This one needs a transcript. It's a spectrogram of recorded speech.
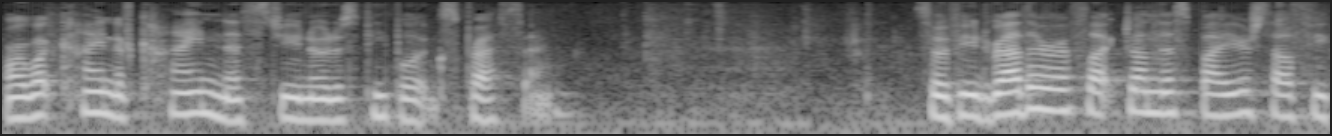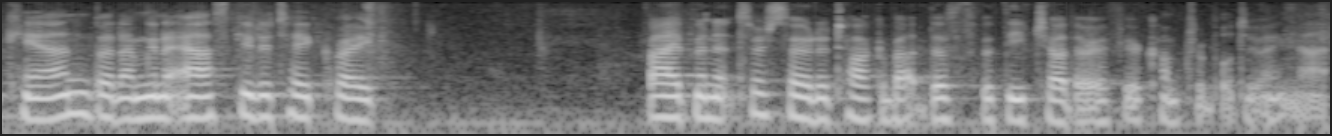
Or what kind of kindness do you notice people expressing? So if you'd rather reflect on this by yourself, you can, but I'm going to ask you to take like five minutes or so to talk about this with each other if you're comfortable doing that.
